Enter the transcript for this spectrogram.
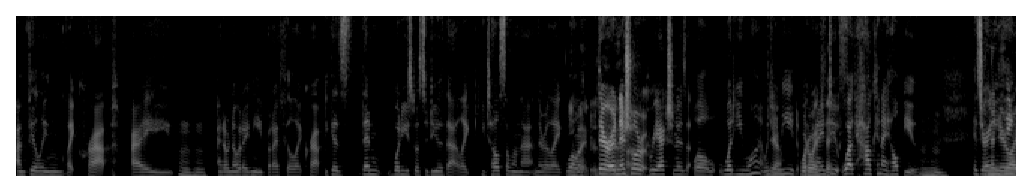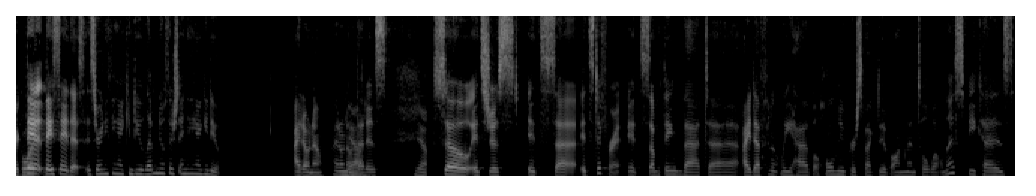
I'm feeling like crap. I Mm-hmm. I don't know what I need, but I feel like crap." Because then what are you supposed to do with that? Like you tell someone that and they're like, You "Well, might their initial hug. reaction is, "Well, what do you want? What do you need? What What, do can I I, do? What how can I help you? Mm-hmm. Is there And anything like, they, they say this? Is there anything I can do? Let me know if there's anything I can do." I don't know. I don't know Yeah. what that is. Yeah. So it's just it's uh, it's different. It's something that uh, I definitely have a whole new perspective on mental wellness because,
